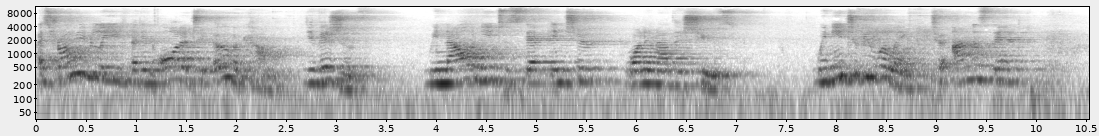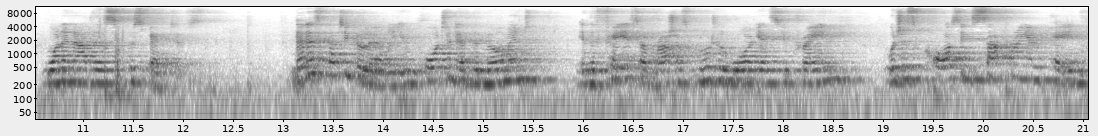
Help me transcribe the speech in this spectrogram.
I strongly believe that in order to overcome divisions, we now need to step into one another's shoes. We need to be willing to understand one another's perspectives. That is particularly important at the moment in the face of Russia's brutal war against Ukraine, which is causing suffering and pain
